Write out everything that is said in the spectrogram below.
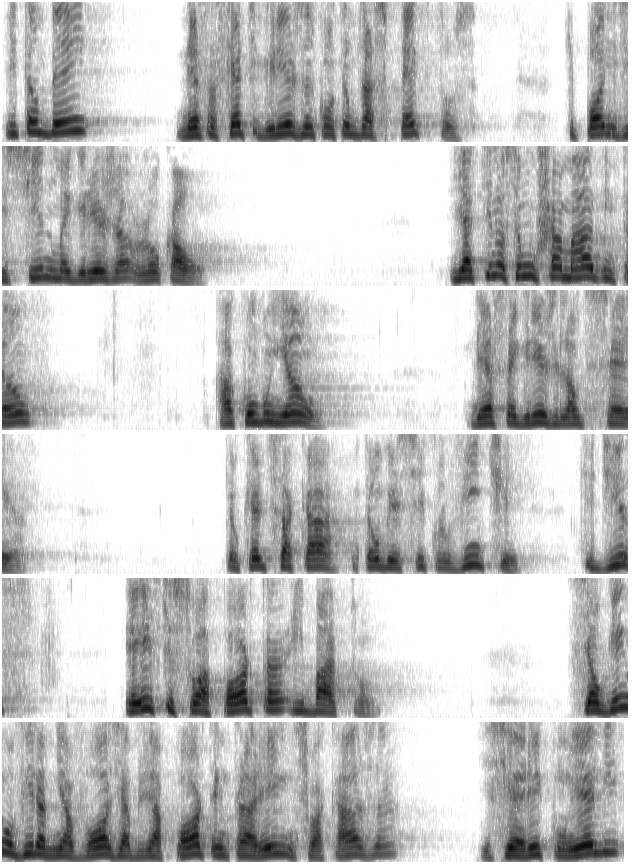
E também nessas sete igrejas nós encontramos aspectos que podem existir numa igreja local. E aqui nós temos um chamado então à comunhão dessa igreja de Laodiceia. Eu quero destacar, então, o versículo 20, que diz: Eis que estou à porta e bato. Se alguém ouvir a minha voz e abrir a porta, entrarei em sua casa e cearei com ele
